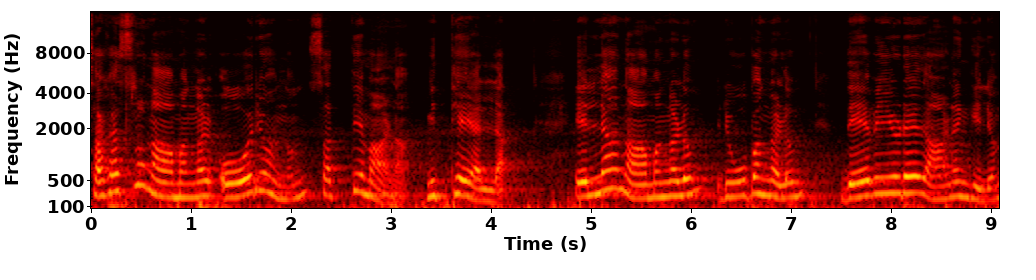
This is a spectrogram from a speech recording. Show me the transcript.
സഹസ്രനാമങ്ങൾ ഓരോന്നും സത്യമാണ് മിഥ്യയല്ല. എല്ലാ നാമങ്ങളും രൂപങ്ങളും ദേവിയുടേതാണെങ്കിലും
